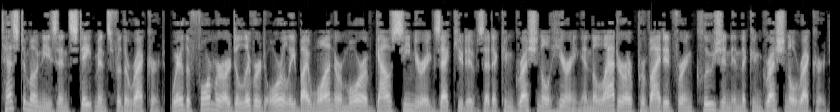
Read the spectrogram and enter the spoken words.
Testimonies and statements for the record, where the former are delivered orally by one or more of GAO senior executives at a congressional hearing and the latter are provided for inclusion in the congressional record.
